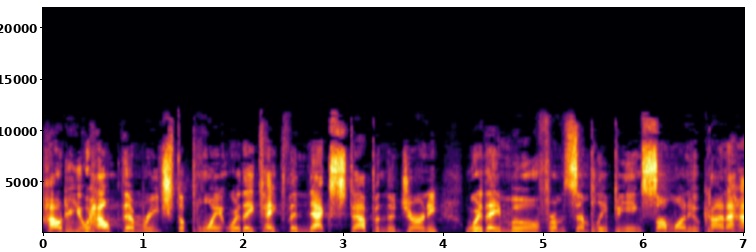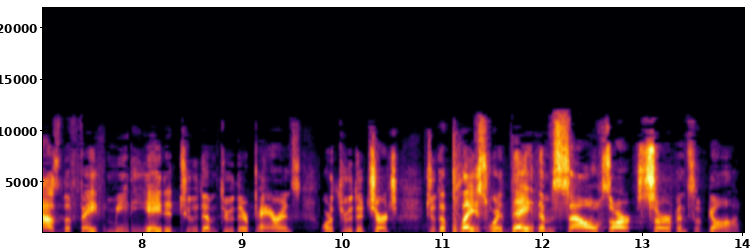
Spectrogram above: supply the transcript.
How do you help them reach the point where they take the next step in the journey, where they move from simply being someone who kind of has the faith mediated to them through their parents or through the church to the place where they themselves are servants of God?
